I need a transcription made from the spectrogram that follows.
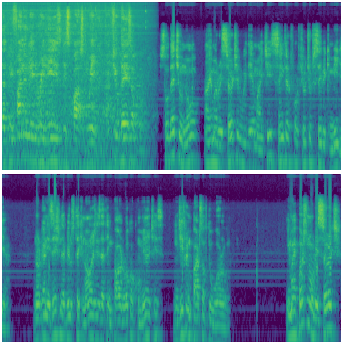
that we finally released this past week, a few days ago. So that you know, I am a researcher with the MIT Center for Future Civic Media, an organization that builds technologies that empower local communities in different parts of the world. In my personal research,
